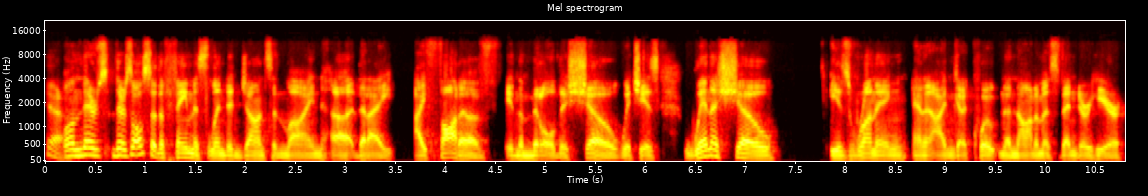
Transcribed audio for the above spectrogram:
yeah. Well, and there's there's also the famous Lyndon Johnson line uh, that I I thought of in the middle of this show, which is when a show is running, and I'm going to quote an anonymous vendor here.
